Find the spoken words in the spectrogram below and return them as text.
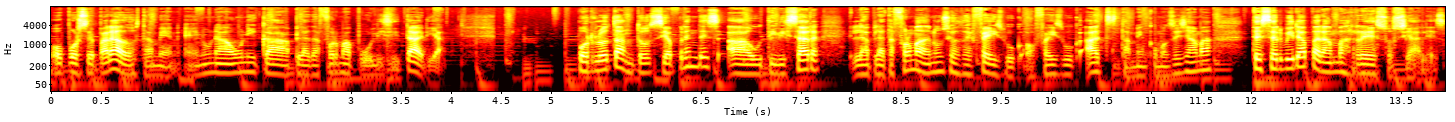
O por separados también, en una única plataforma publicitaria. Por lo tanto, si aprendes a utilizar la plataforma de anuncios de Facebook o Facebook Ads, también como se llama, te servirá para ambas redes sociales.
